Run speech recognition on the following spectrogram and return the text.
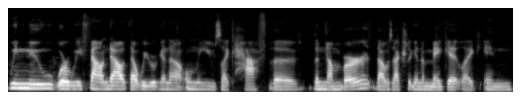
we knew or we found out that we were gonna only use like half the the number that was actually gonna make it like in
